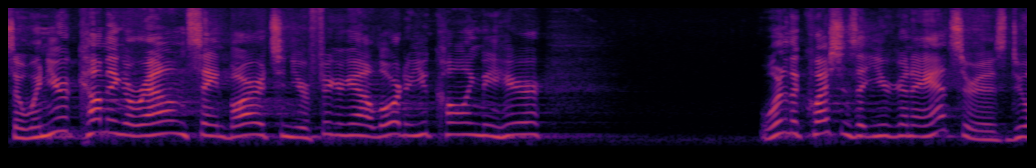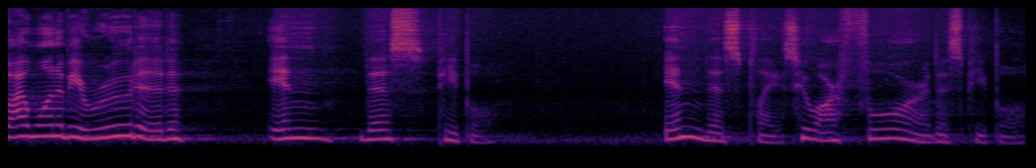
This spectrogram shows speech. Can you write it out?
So when you're coming around St. Bart's and you're figuring out, Lord, are you calling me here? One of the questions that you're going to answer is Do I want to be rooted in this people, in this place, who are for this people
